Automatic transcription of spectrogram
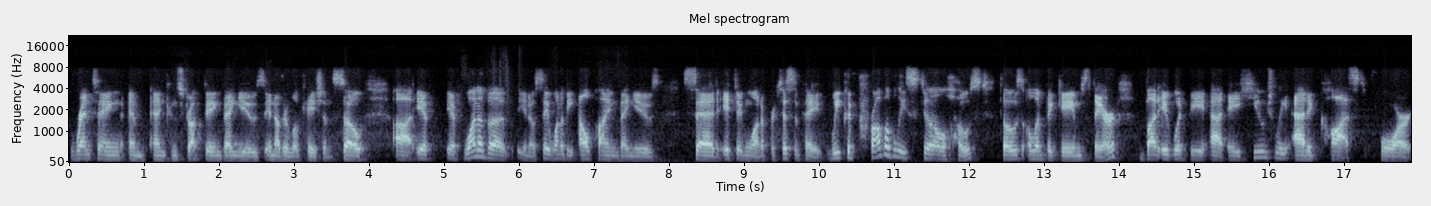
renting and, and constructing venues in other locations. So uh, if if one of the you know say one of the alpine venues said it didn't want to participate, we could probably still host those Olympic Games there, but it would be at a hugely added cost for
